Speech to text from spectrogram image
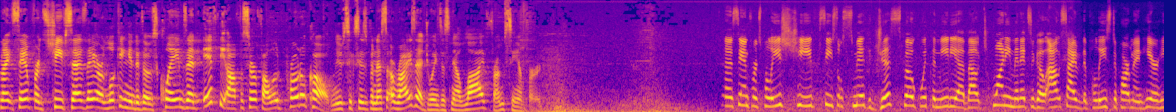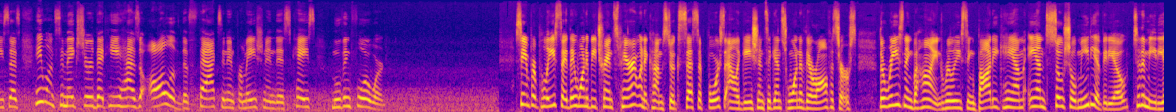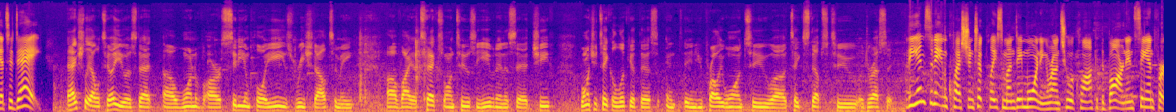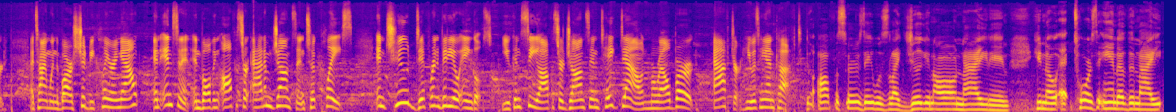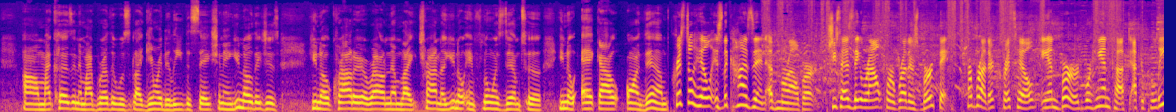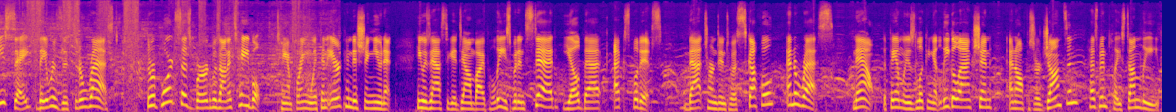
Tonight, Sanford's chief says they are looking into those claims and if the officer followed protocol. News 6's Vanessa Ariza joins us now live from Sanford. The Sanford's police chief, Cecil Smith, just spoke with the media about 20 minutes ago outside of the police department here. He says he wants to make sure that he has all of the facts and information in this case moving forward. Sanford police say they want to be transparent when it comes to excessive force allegations against one of their officers. The reasoning behind releasing body cam and social media video to the media today. Actually, I will tell you is that uh, one of our city employees reached out to me uh, via text on Tuesday evening and said, Chief, why don't you take a look at this and, and you probably want to uh, take steps to address it. The incident in question took place Monday morning around 2 o'clock at the barn in Sanford, a time when the bar should be clearing out. An incident involving Officer Adam Johnson took place. In two different video angles, you can see Officer Johnson take down Morel Bird after he was handcuffed. The officers, they was like jugging all night and, you know, at, towards the end of the night, um, my cousin and my brother was like getting ready to leave the section and, you know, they just, you know, crowded around them, like trying to, you know, influence them to, you know, act out on them. Crystal Hill is the cousin of Morel Bird. She says they were out for her brother's birthday. Her brother, Chris Hill, and Bird were handcuffed after police say they resisted arrest. The report says Bird was on a table, tampering with an air conditioning unit. He was asked to get down by police, but instead yelled back expletives. That turned into a scuffle and arrests. Now, the family is looking at legal action, and Officer Johnson has been placed on leave.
